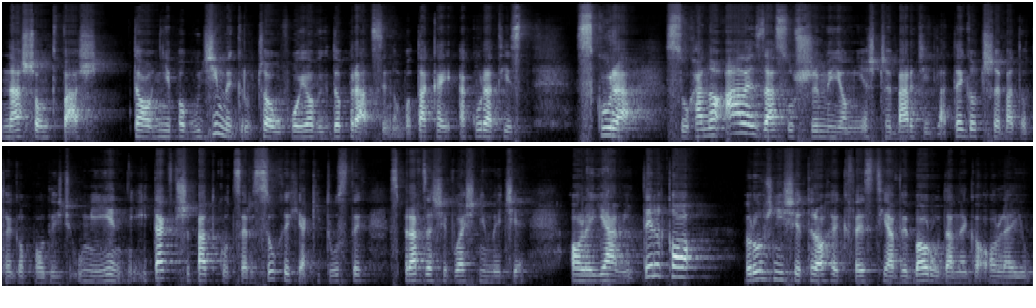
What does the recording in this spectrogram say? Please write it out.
naszą twarz, to nie pobudzimy gruczołów łojowych do pracy, no bo taka akurat jest skóra sucha, no ale zasuszymy ją jeszcze bardziej, dlatego trzeba do tego podejść umiejętnie. I tak w przypadku cer suchych, jak i tłustych sprawdza się właśnie mycie olejami. Tylko Różni się trochę kwestia wyboru danego oleju.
